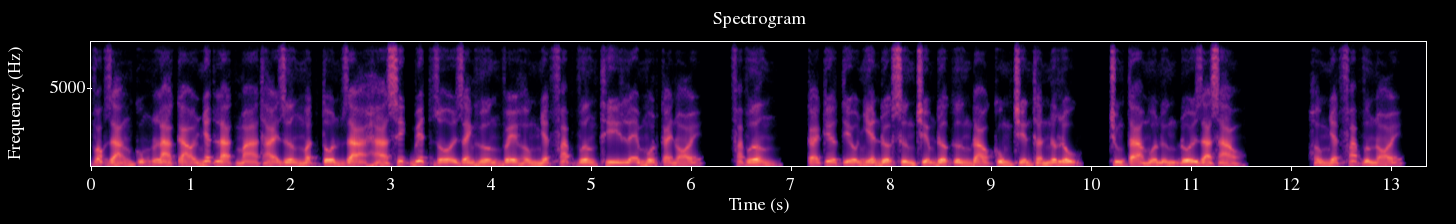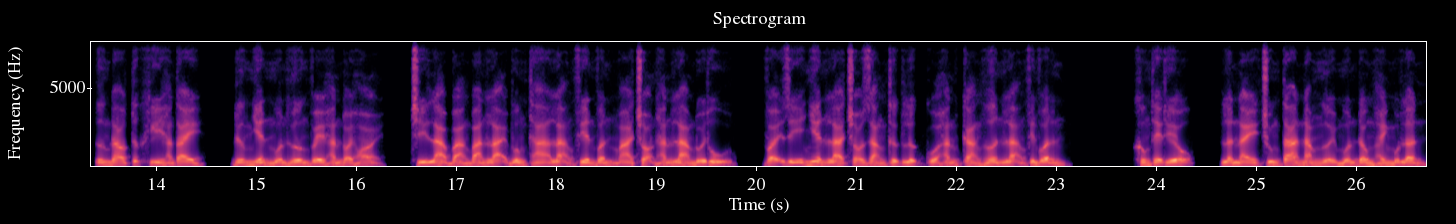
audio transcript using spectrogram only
vóc dáng cũng là cao nhất lạt ma thái dương mật tôn giả ha xích biết rồi danh hướng về hồng nhật pháp vương thi lễ một cái nói, pháp vương, cái kia Tiểu nhiên được xưng chiếm được ưng đao cùng chiến thần nước lục, chúng ta muốn ứng đối ra sao? Hồng Nhật Pháp Vương nói, ưng đao tức khi hắn tay, đương nhiên muốn hướng về hắn đòi hỏi, chỉ là bàng ban lại buông tha lãng phiên vân mà chọn hắn làm đối thủ, vậy dĩ nhiên là cho rằng thực lực của hắn càng hơn lãng phiên vân. Không thể thiếu, lần này chúng ta năm người muốn đồng hành một lần.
